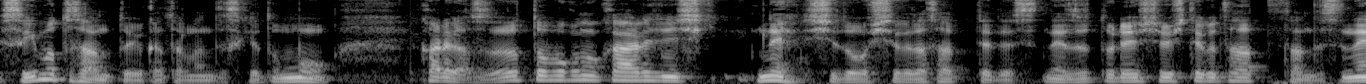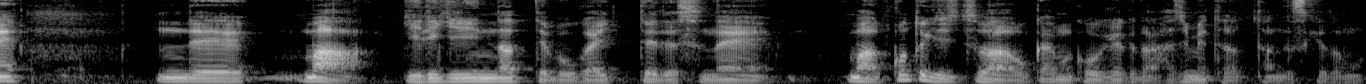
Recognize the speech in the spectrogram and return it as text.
杉本さんという方なんですけども彼がずっと僕の代わりに、ね、指導してくださってですねずっと練習してくださってたんですね。でまあギリギリになって僕が行ってですねまあこの時実は岡山交響楽団初めてだったんですけども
